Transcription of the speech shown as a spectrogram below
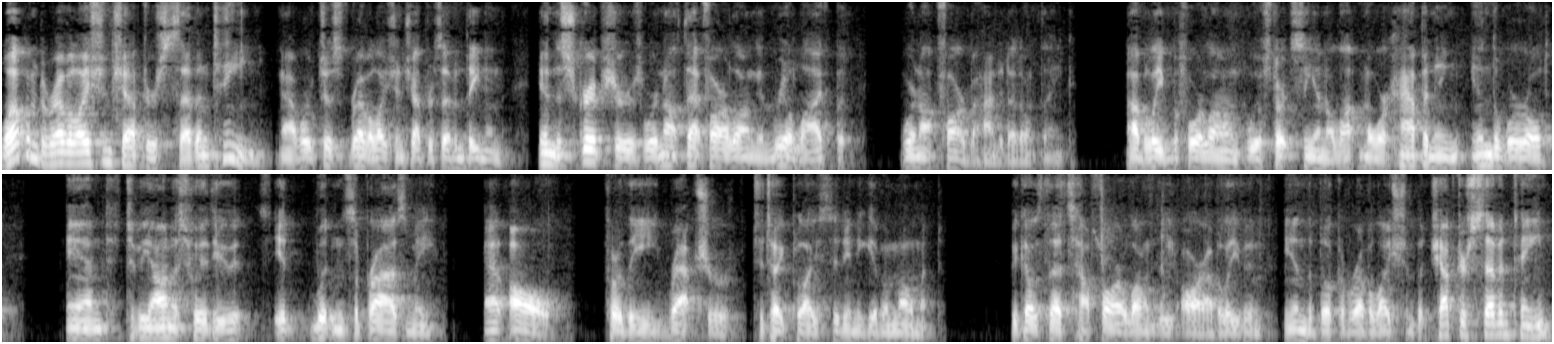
Welcome to Revelation chapter 17. Now, we're just Revelation chapter 17 in, in the scriptures. We're not that far along in real life, but we're not far behind it, I don't think. I believe before long we'll start seeing a lot more happening in the world. And to be honest with you, it, it wouldn't surprise me at all for the rapture to take place at any given moment because that's how far along we are, I believe, in, in the book of Revelation. But chapter 17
